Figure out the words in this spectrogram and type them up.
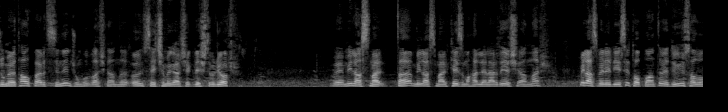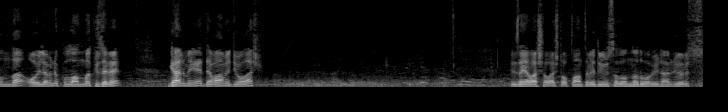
Cumhuriyet Halk Partisi'nin Cumhurbaşkanlığı ön seçimi gerçekleştiriliyor. Ve Milas'ta, Milas merkez mahallelerde yaşayanlar Milas Belediyesi toplantı ve düğün salonunda oylarını kullanmak üzere gelmeye devam ediyorlar. Biz de yavaş yavaş toplantı ve düğün salonuna doğru ilerliyoruz.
